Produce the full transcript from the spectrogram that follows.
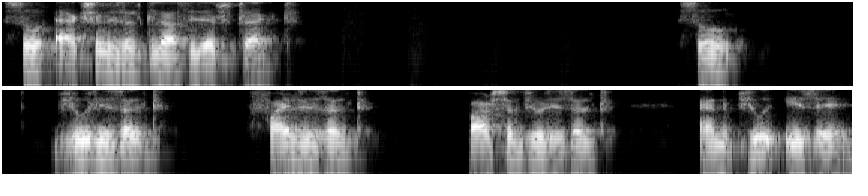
so action result class is abstract. So view result, file result, partial view result, and view is a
